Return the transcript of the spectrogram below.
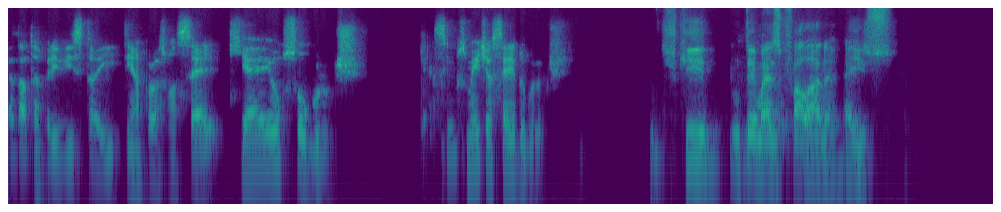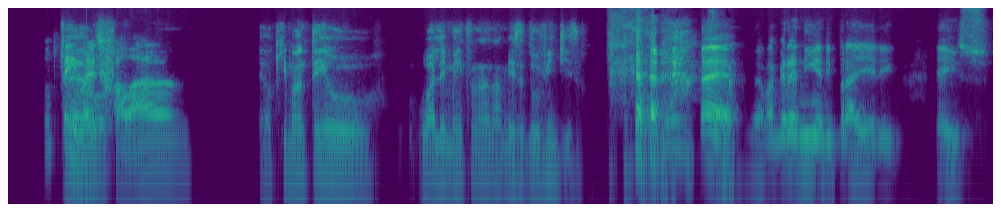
a data prevista aí, tem a próxima série, que é Eu Sou Groot. Que é simplesmente a série do Groot. Acho que não tem mais o que falar, né? É isso. Não tem É, mais o que falar. É o que mantém o, o alimento na, na mesa do Vin Diesel. é, é uma graninha ali pra ele. É isso.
